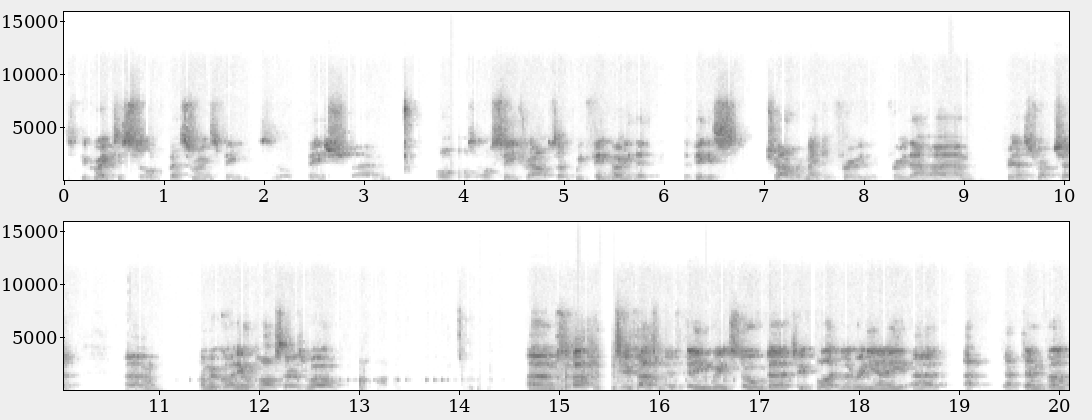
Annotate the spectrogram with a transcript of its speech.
it's the greatest sort of uh, swimming speed sort of fish. Um, or, or sea trout. So we think only the, the biggest trout would make it through through that um, through that structure. Um, and we've got an eel pass there as well. Um, so back in 2015, we installed uh, two flight Larinier uh, at, Denver,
